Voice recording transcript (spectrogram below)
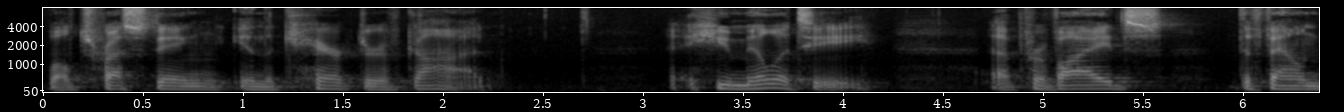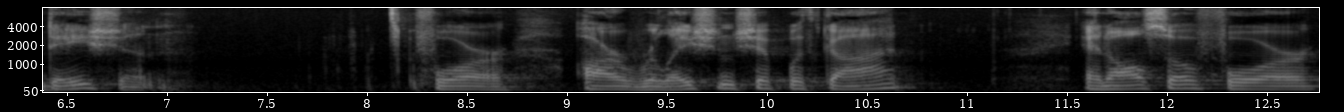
while trusting in the character of God. Humility uh, provides the foundation for our relationship with God and also for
